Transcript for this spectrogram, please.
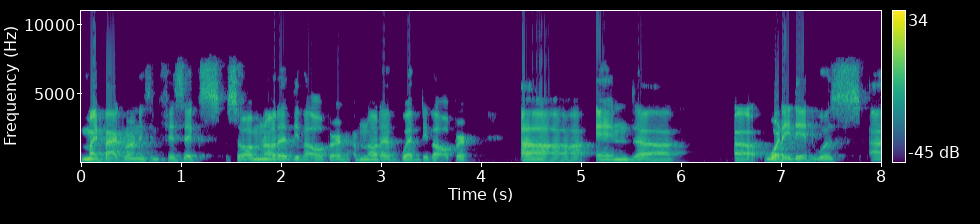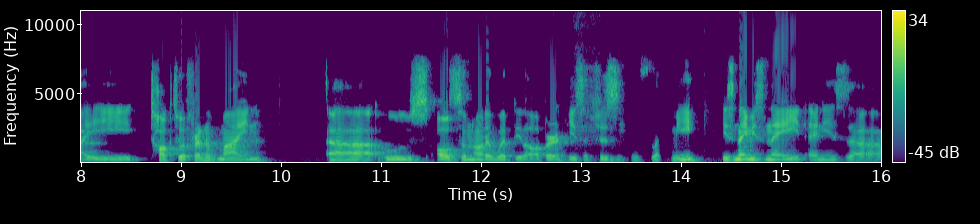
my background is in physics, so I'm not a developer. I'm not a web developer, uh, and uh, uh, what I did was I talked to a friend of mine uh, who's also not a web developer. He's a physicist like me. His name is Nate, and he's uh,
